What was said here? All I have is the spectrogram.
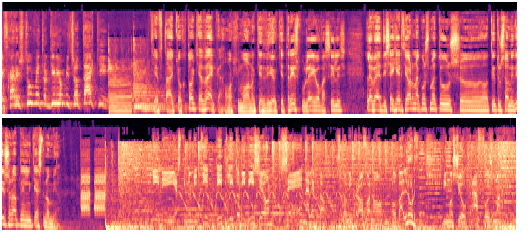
Ευχαριστούμε τον κύριο Μητσοτάκη. Και 7 και 8 και 10. Όχι μόνο και 2 και 3 που λέει ο Βασίλης Λεβέντης. Έχει έρθει η ώρα να ακούσουμε τους ε, τίτλους των ειδήσεων από την ελληνική αστυνομία. Είναι η αστυνομική τίτλη των ειδήσεων σε ένα λεπτό. Στο μικρόφωνο ο Μπαλούρδος, δημοσιογράφος Μάρκος.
